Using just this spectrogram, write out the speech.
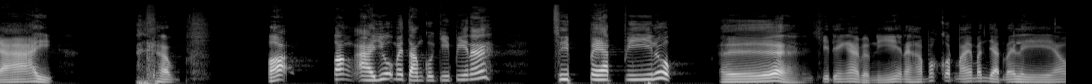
ได้ครับ เพราะต้องอายุไม่ต่ำกว่ากี่ปีนะสิบแปดปีลูก เออ คิดง่ายๆแบบนี้นะครับ เพราะกฎหมายบัญญัติไว้แล้ว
